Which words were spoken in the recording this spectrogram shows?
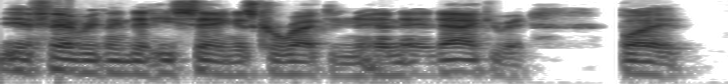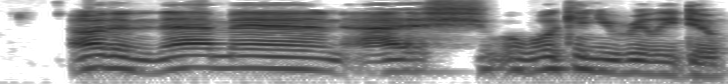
if everything that he's saying is correct and, and, and accurate. But other than that, man, I, what can you really do?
